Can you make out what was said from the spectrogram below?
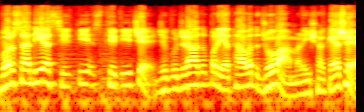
વરસાદીય સ્થિતિ સ્થિતિ છે, જે ગુજરાત ઉપર યથાવત જોવા મળી શકે છે.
